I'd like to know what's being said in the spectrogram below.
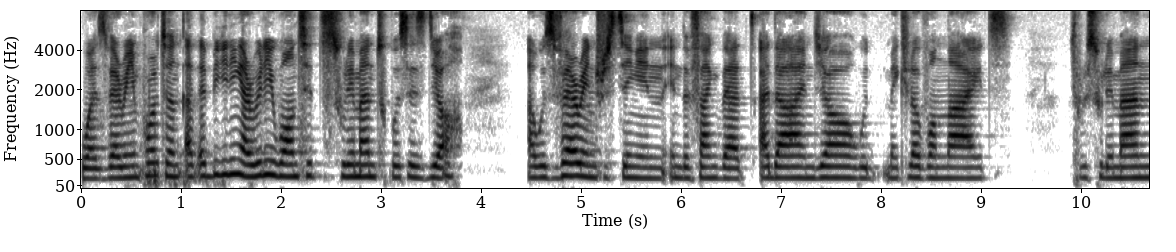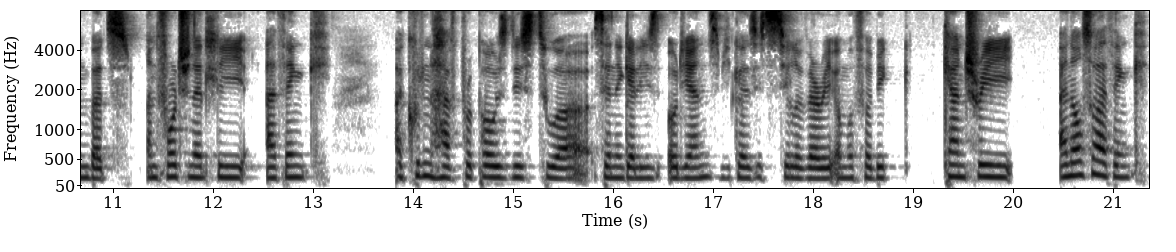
was very important. At the beginning, I really wanted Suleiman to possess Dior I was very interested in, in the fact that Ada and Dior would make love one night through Suleiman, but unfortunately, I think I couldn't have proposed this to a Senegalese audience because it's still a very homophobic country. And also, I think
